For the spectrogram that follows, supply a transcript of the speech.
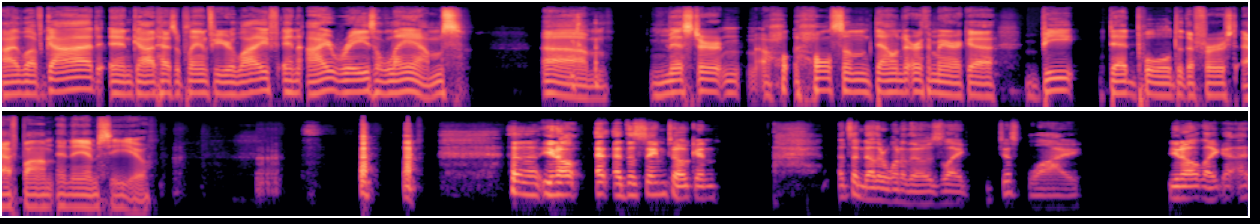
I love God, and God has a plan for your life, and I raise lambs. Um, Mister wholesome, down to earth America beat Deadpool to the first f bomb in the MCU. You know, at, at, the same token, that's another one of those like, just why? You know, like I,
